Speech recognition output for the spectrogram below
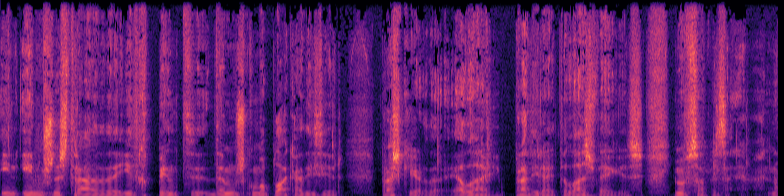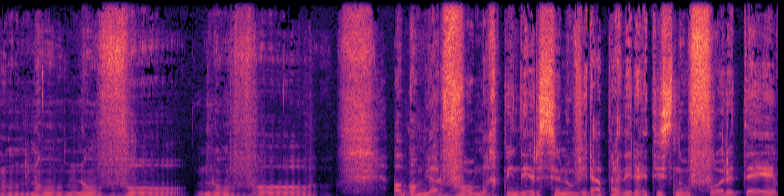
ir- irmos na estrada e de repente damos com uma placa a dizer para a esquerda, LA, para a direita, Las Vegas. E uma pessoa a pensar, "Ah, não, não, não vou, não vou. Ou, ou melhor, vou-me arrepender se eu não virar para a direita e se não for até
